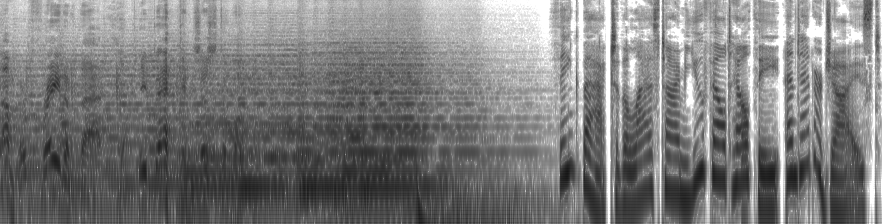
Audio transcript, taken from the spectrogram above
I'm afraid of that. Be back in just a moment. Think back to the last time you felt healthy and energized.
